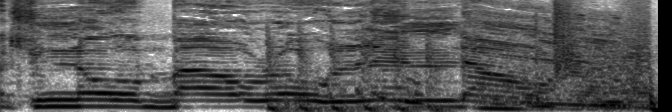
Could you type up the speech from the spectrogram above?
What you know about rolling down?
